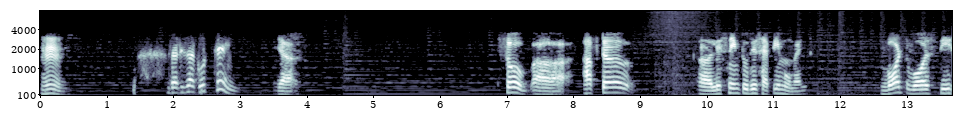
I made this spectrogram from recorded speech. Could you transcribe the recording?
Hmm. That is a good thing. Yeah. So, uh, after uh, listening to this happy moment, what was the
